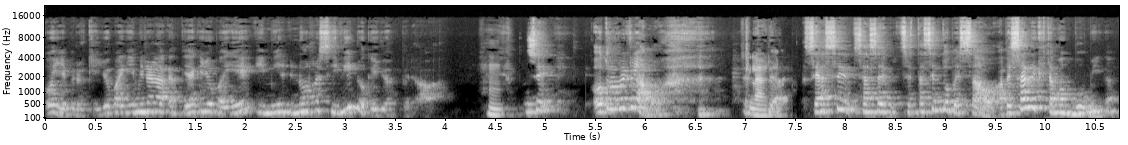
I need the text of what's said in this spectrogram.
oye, pero es que yo pagué, mira la cantidad que yo pagué y no recibí lo que yo esperaba. Hmm. Entonces, otro reclamo. Claro. Se, hace, se, hace, se está haciendo pesado, a pesar de que estamos booming. ¿eh?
